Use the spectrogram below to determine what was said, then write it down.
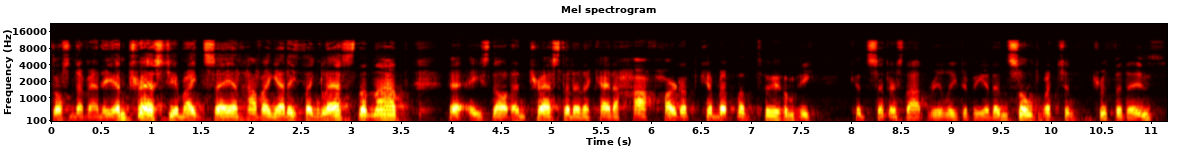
doesn't have any interest, you might say, in having anything less than that. Uh, he's not interested in a kind of half-hearted commitment to him. He considers that really to be an insult, which in truth it is.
